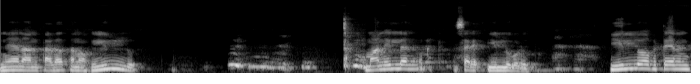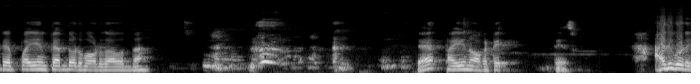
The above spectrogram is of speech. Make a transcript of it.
నేను అంత అడుగుతాను ఒక ఇల్లు. మన ఇల్లు అని ఒకటి. సరే ఇల్లు కొడుకు ఇల్లు ఒకటేనంటే పైన పెద్దోడు ఒకటి కావద్దా? ఏ పైన ఒకటే. వేసుకో అది కూడా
